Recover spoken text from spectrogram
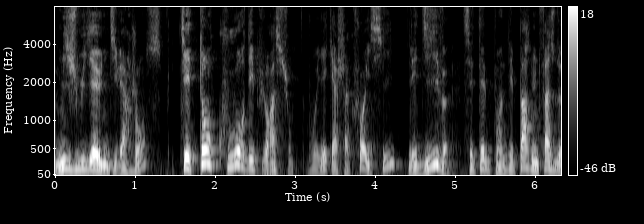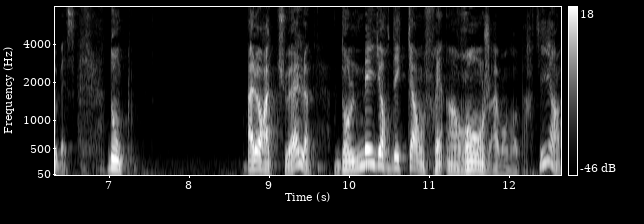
mi-juillet une divergence qui est en cours d'épuration. Vous voyez qu'à chaque fois ici, les divs, c'était le point de départ d'une phase de baisse. Donc, à l'heure actuelle, dans le meilleur des cas, on ferait un range avant de repartir.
